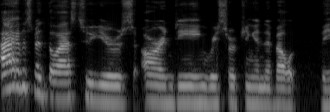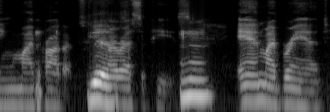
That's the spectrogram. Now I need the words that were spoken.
I have spent the last two years R and Ding, researching and developing my products, my Yes. recipes, Mhm. and my brand.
